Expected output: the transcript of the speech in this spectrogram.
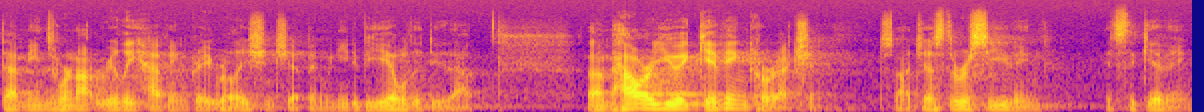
that means we're not really having great relationship, and we need to be able to do that. Um, how are you at giving correction? It's not just the receiving; it's the giving.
